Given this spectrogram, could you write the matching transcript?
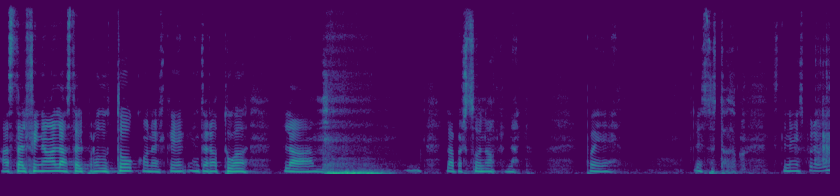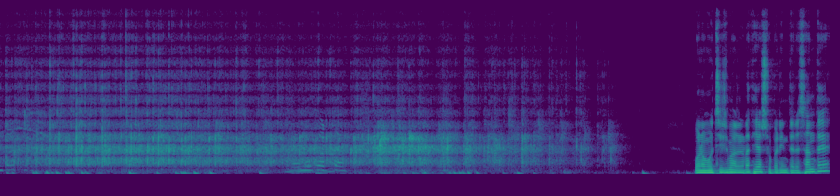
hasta el final, hasta el producto con el que interactúa la, la persona final. Pues eso es todo. Si tenéis preguntas. Bueno, muchísimas gracias, súper interesante.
